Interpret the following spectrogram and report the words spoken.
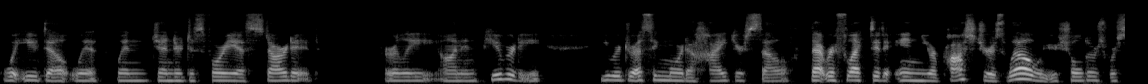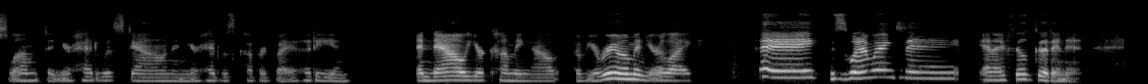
what you dealt with when gender dysphoria started early on in puberty, you were dressing more to hide yourself. That reflected in your posture as well, where your shoulders were slumped and your head was down and your head was covered by a hoodie. And and now you're coming out of your room and you're like, hey, this is what I'm wearing today. And I feel good in it.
